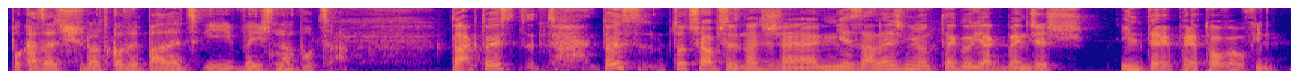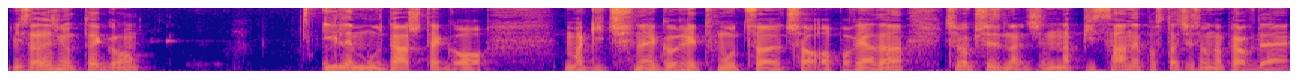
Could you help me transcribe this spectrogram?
pokazać środkowy palec i wyjść na buca. Tak, to jest, to jest, to trzeba przyznać, że niezależnie od tego, jak będziesz interpretował film, niezależnie od tego, ile mu dasz tego magicznego rytmu, co, co opowiada, trzeba przyznać, że napisane postacie są naprawdę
